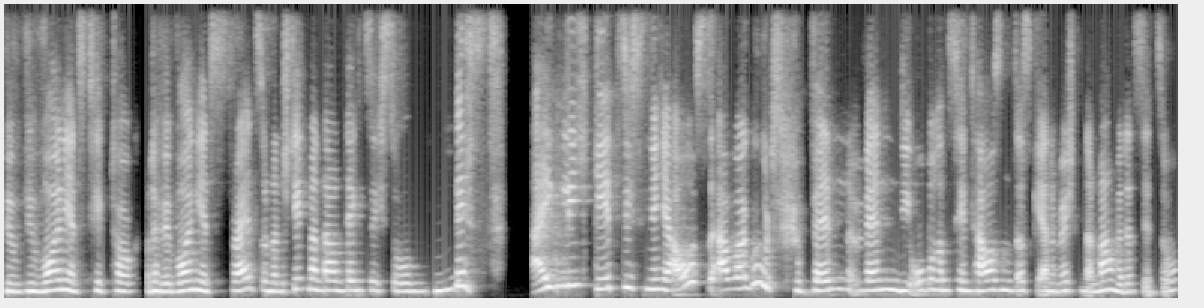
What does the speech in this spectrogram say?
Wir, wir wollen jetzt TikTok oder wir wollen jetzt Threads und dann steht man da und denkt sich so, Mist, eigentlich geht sich's nicht aus, aber gut, wenn, wenn die oberen 10.000 das gerne möchten, dann machen wir das jetzt so.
